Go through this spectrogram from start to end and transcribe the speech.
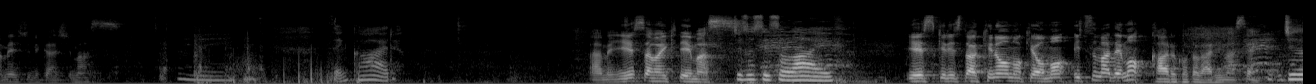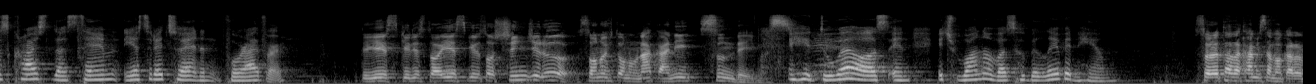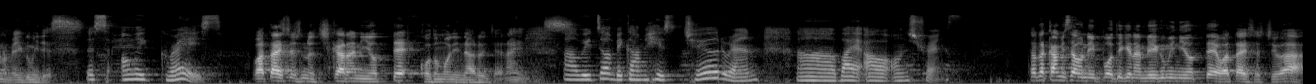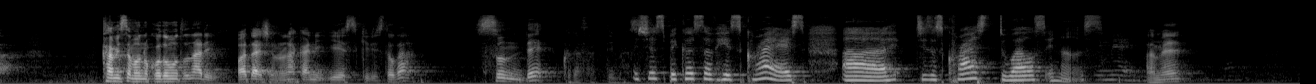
アメン主に感謝します。Thank God. アメンイエス様は生きています。Jesus is alive. イエス・キリストは昨日も今日もいつまでも変わることがありません。Jesus Christ the same yesterday, today, and forever. でイエス・キリストはイエス・キリストを信じるその人の中に住んでいます。He dwells in each one of us who believe in Him. それはただ神様からの恵みです。That's only grace. 私たちの力によって子供になるんじゃないんです。Uh, we don't become His children uh, by our own strength. ただ神様の一方的な恵みによって私たちは神様の子供となり私たちの中にイエス・キリストが住んでくださっています。It's just because of His grace, uh, Jesus Christ dwells in us. アメン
